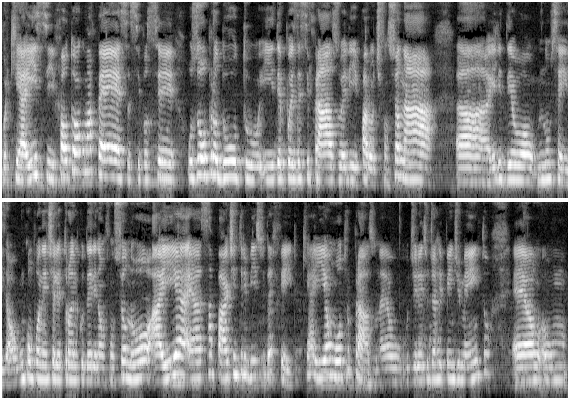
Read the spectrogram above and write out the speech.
Porque aí, se faltou alguma peça, se você usou o produto e depois desse prazo ele parou de funcionar, uh, ele deu, não sei, algum componente eletrônico dele não funcionou, aí é, é essa parte entre vício e defeito, que aí é um outro prazo, né? O, o direito de arrependimento é um,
